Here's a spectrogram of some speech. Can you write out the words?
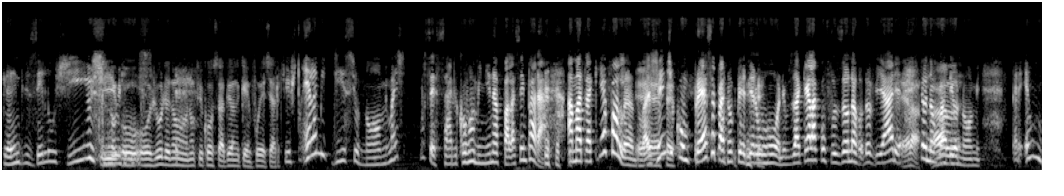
grandes elogios. E Luiz. o, o Júlio não, não ficou sabendo quem foi esse artista? Ela me disse o nome, mas você sabe como a menina fala sem parar. A matraquinha falando, a É. gente com pressa para não perder o ônibus, aquela confusão na rodoviária. Ela eu não fala- guardei o nome. É um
